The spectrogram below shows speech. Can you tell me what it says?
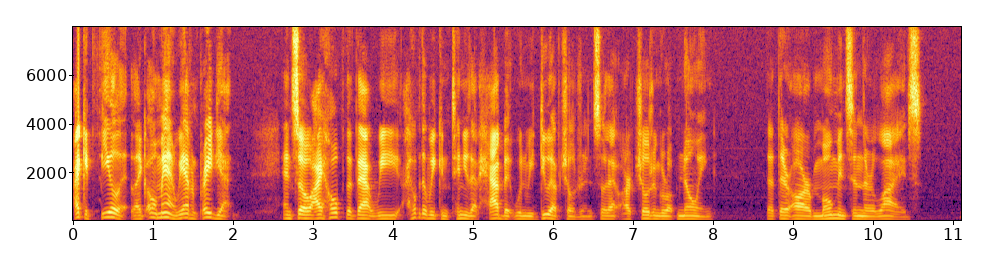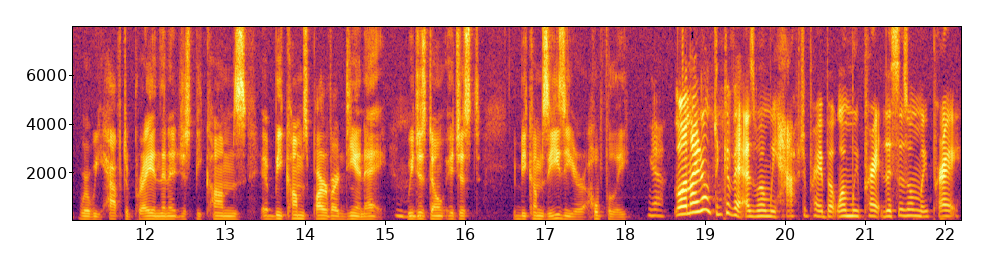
I could feel it like, "Oh man, we haven't prayed yet." And so I hope that that we I hope that we continue that habit when we do have children so that our children grow up knowing that there are moments in their lives where we have to pray and then it just becomes it becomes part of our DNA. Mm-hmm. We just don't it just it becomes easier hopefully yeah. Well, and I don't think of it as when we have to pray, but when we pray, this is when we pray.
